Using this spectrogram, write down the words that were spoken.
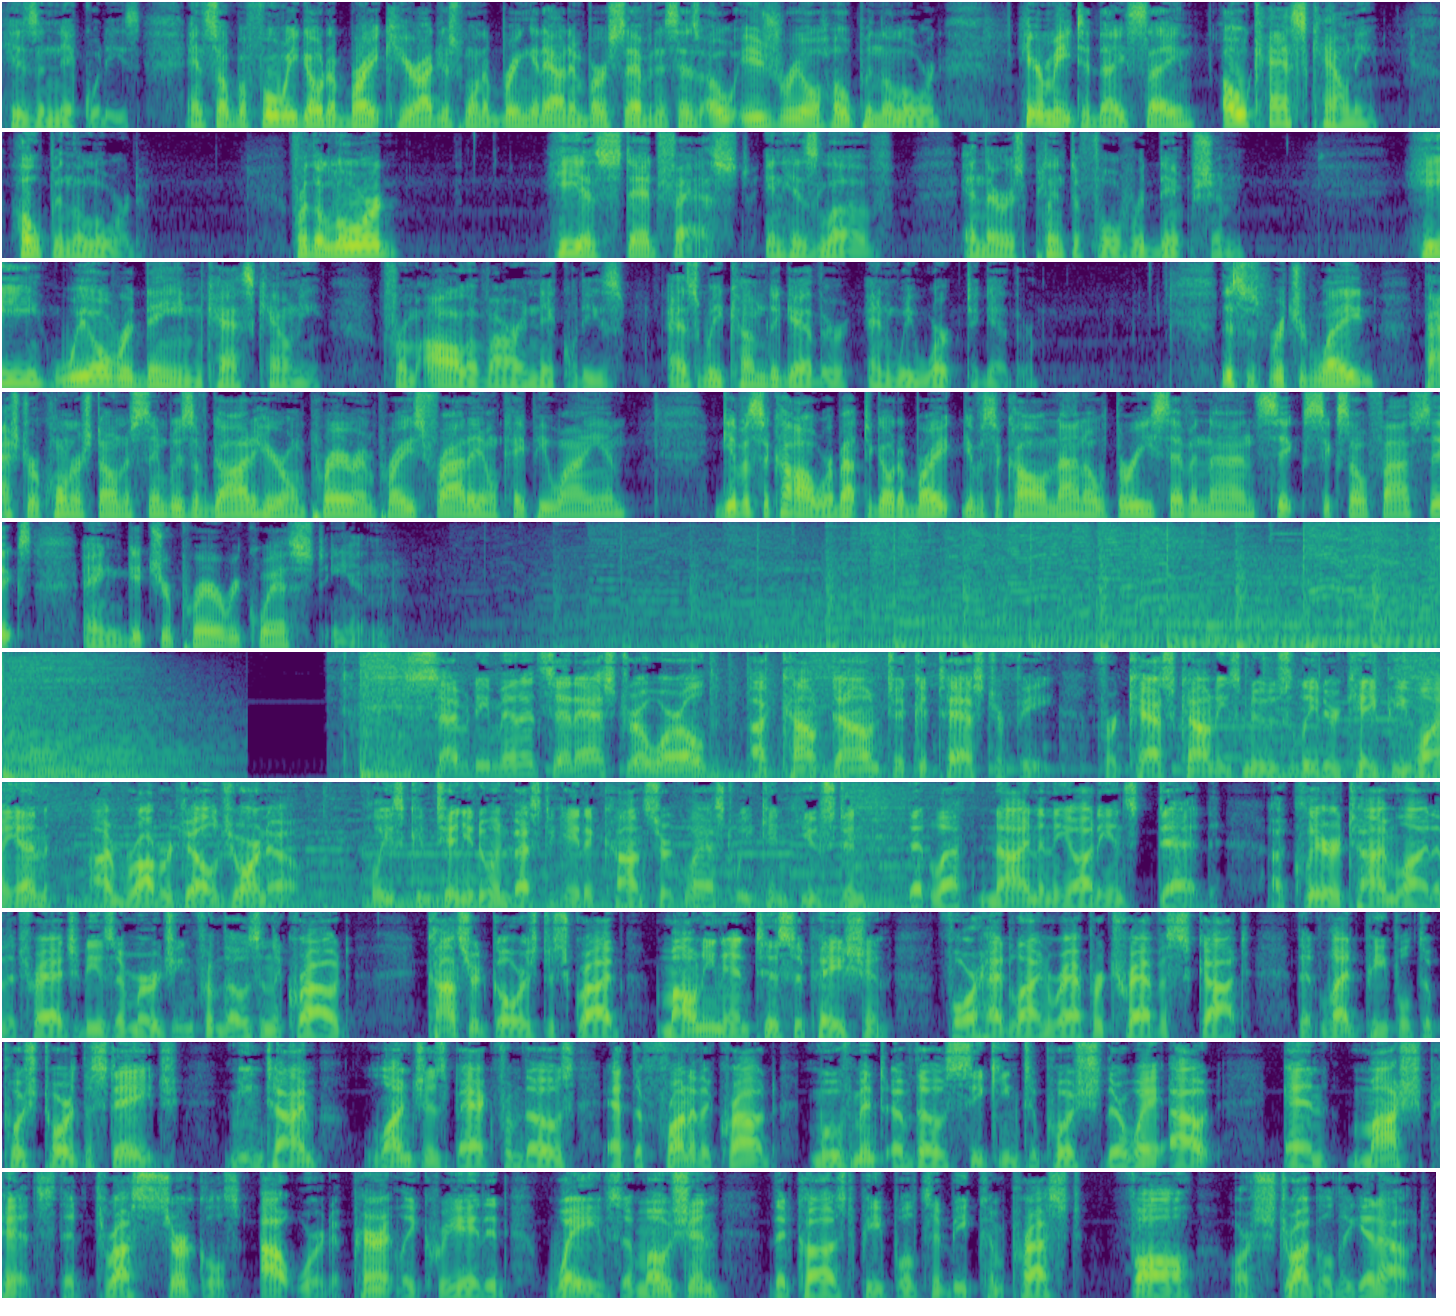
his iniquities. And so before we go to break here, I just want to bring it out in verse 7. It says, O Israel, hope in the Lord. Hear me today say, O Cass County, hope in the Lord. For the Lord, he is steadfast in his love, and there is plentiful redemption. He will redeem Cass County from all of our iniquities as we come together and we work together. This is Richard Wade pastor of Cornerstone Assemblies of God here on Prayer and Praise Friday on KPYN. Give us a call. We're about to go to break. Give us a call 903 796 6056 and get your prayer request in. Seventy minutes at Astro World, a countdown to catastrophe. For Cass County's news leader KPYN, I'm Robert Del Giorno. Police continue to investigate a concert last week in Houston that left nine in the audience dead. A clearer timeline of the tragedy is emerging from those in the crowd. Concert goers describe mounting anticipation for headline rapper Travis Scott that led people to push toward the stage. Meantime, lunges back from those at the front of the crowd, movement of those seeking to push their way out, and mosh pits that thrust circles outward apparently created waves of motion that caused people to be compressed, fall, or struggle to get out.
